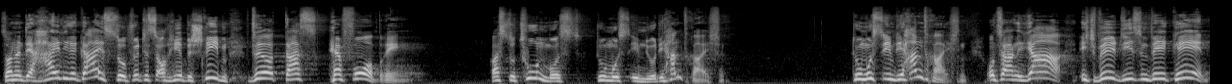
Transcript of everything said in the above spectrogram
sondern der Heilige Geist, so wird es auch hier beschrieben, wird das hervorbringen. Was du tun musst, du musst ihm nur die Hand reichen. Du musst ihm die Hand reichen und sagen, ja, ich will diesen Weg gehen.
